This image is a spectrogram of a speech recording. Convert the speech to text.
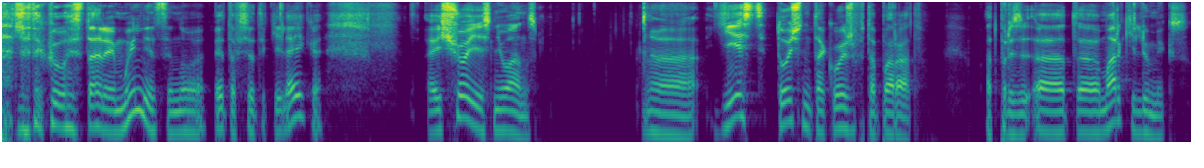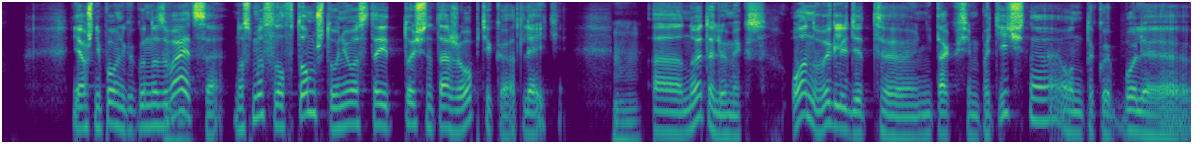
для такой старой мыльницы, но это все-таки ляйка. А еще есть нюанс. А, есть точно такой же фотоаппарат от, от э, марки Lumix. Я уж не помню, как он называется, но смысл в том, что у него стоит точно та же оптика от ляйки, uh но это Lumix. Он выглядит э, не так симпатично, он такой более,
